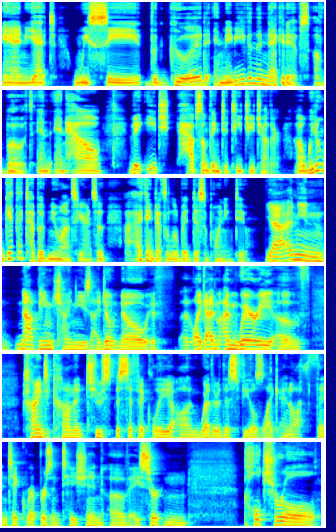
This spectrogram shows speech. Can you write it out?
and yet we see the good and maybe even the negatives of both and, and how they each have something to teach each other. Uh, we don't get that type of nuance here. And so I think that's a little bit disappointing too. Yeah. I mean, not being Chinese, I don't know if, like, I'm, I'm wary of trying to comment too specifically on whether this feels like an authentic representation of a certain cultural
